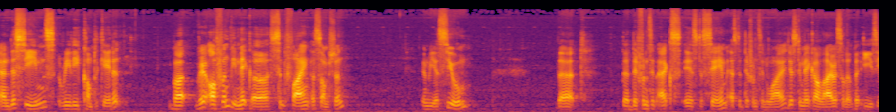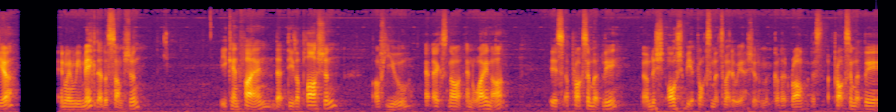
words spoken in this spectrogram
And this seems really complicated, but very often we make a simplifying assumption and we assume that the difference in x is the same as the difference in y, just to make our lives a little bit easier. And when we make that assumption, we can find that the Laplacian of u at x naught and y naught is approximately, um, this all should be approximates by the way, I should have got it wrong, it's approximately,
